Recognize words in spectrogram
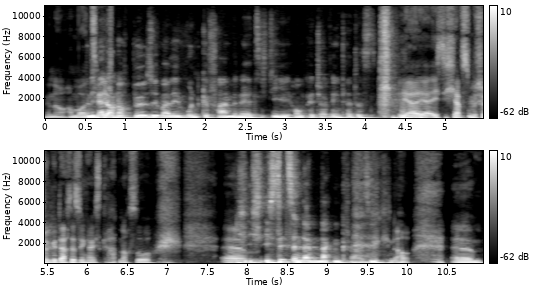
Genau, haben wir uns. Und ich werde auch noch böse über den Mund gefahren, wenn du jetzt nicht die Homepage erwähnt hättest. Ja, ja, ich, ich habe es mir schon gedacht, deswegen habe ich es gerade noch so. Ähm, Ich, ich, ich sitze in deinem Nacken quasi. genau. Ähm,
